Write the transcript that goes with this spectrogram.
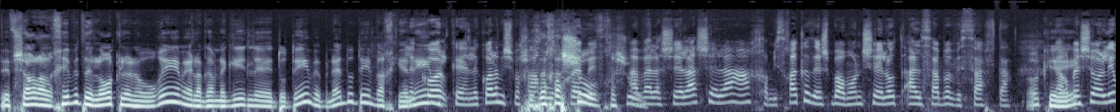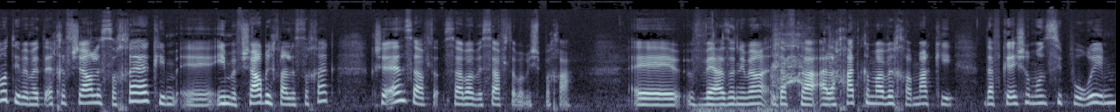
ואפשר להרחיב את זה לא רק להורים, אלא גם נגיד לדודים ובני דודים ואחיינים. לכל, כן, לכל המשפחה המורחבת. שזה חשוב, חשוב. אבל השאלה שלך, המשחק הזה, יש בו המון שאלות על סבא וסבתא. אוקיי. והרבה שואלים אותי באמת איך אפשר לשחק, אם, אה, אם אפשר בכלל לשחק, כשאין סבתא, סבא וסבתא במשפחה. Uh, ואז אני אומרת, דווקא על אחת כמה וכמה, כי דווקא יש המון סיפורים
